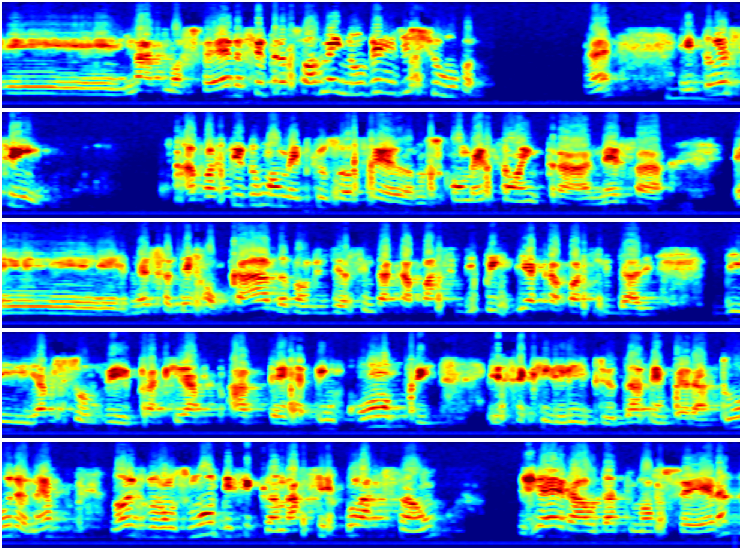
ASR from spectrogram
é, na atmosfera se transforma em nuvens de chuva. Né? Uhum. Então, assim, a partir do momento que os oceanos começam a entrar nessa, é, nessa derrocada, vamos dizer assim, da capacidade de perder a capacidade de absorver para que a, a, Terra encontre esse equilíbrio da temperatura, né? Nós vamos modificando a circulação geral da atmosfera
